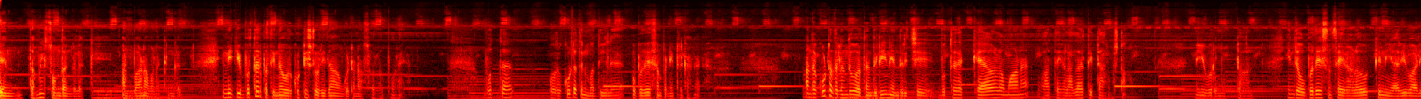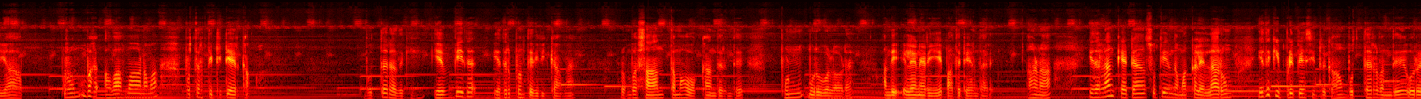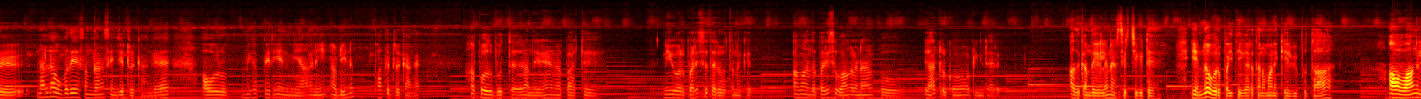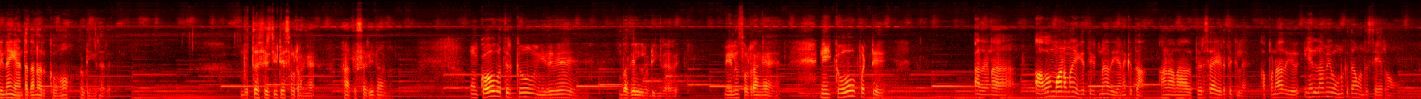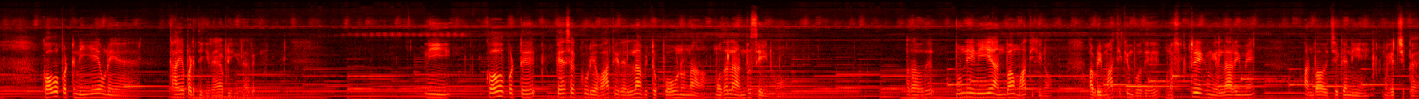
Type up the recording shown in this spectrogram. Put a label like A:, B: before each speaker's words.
A: என் தமிழ் சொந்தங்களுக்கு அன்பான வணக்கங்கள். இன்றைக்கி புத்தர் பற்றின ஒரு குட்டி ஸ்டோரி தான் உங்கள்கிட்ட நான் சொல்ல போகிறேன் புத்தர் ஒரு கூட்டத்தின் மத்தியில் உபதேசம் பண்ணிகிட்ருக்காங்க அந்த கூட்டத்திலேருந்து ஒருத்தன் திடீர்னு எந்திரிச்சு புத்தரை கேவலமான வார்த்தைகளால் திட்ட ஆரம்பிச்சிட்டான். நீ ஒரு முட்டாள். இந்த உபதேசம் செய்கிற அளவுக்கு நீ அறிவாளியா? ரொம்ப அவமானமாக புத்தரை திட்டிகிட்டே இருக்கான். புத்தர் அதுக்கு எவ்வித எதிர்ப்பும் தெரிவிக்காமல் ரொம்ப சாந்தமாக உக்காந்துருந்து புன்முறுவலோட அந்த இளைஞரையே பார்த்துட்டே இருந்தார். ஆனால் இதெல்லாம் கேட்டேன் சுற்றி இருந்த மக்கள் எல்லாரும் எதுக்கு இப்படி பேசிகிட்டு இருக்கான்? புத்தர் வந்து ஒரு நல்ல உபதேசம் தான் செஞ்சிட்ருக்காங்க அவர் மிகப்பெரிய ஞானி அப்படின்னு பார்த்துட்ருக்காங்க அப்போது புத்தர் அந்த இளைஞனை பார்த்து நீ ஒரு பரிசு தர ஒருத்தனுக்கு அவன் அந்த பரிசு வாங்கலைன்னா இப்போது யார் இருக்கும் அப்படிங்கிறாரு. அதுக்கு அந்த இளைஞர் சிரிச்சுக்கிட்டு என்ன ஒரு பைத்தியகாரத்தனமான கேள்வி புத்தா? அவன் வாங்கலைன்னா என்கிட்ட தானே இருக்கும்? அப்படிங்கிறாரு. புத்தர் சிரிச்சுக்கிட்டே சொல்கிறாங்க அது சரிதான். உன் கோபத்திற்கும் இதுவே பதில் அப்படிங்கிறாரு. மேலும் சொல்கிறாங்க நீ கோவப்பட்டு அதை நான் அவமானமாக ஏற்றுக்கிட்டேன்னா அது எனக்கு தான் ஆனால் நான் அதை பெருசாக எடுத்துக்கல. அப்போனா அது எல்லாமே உனக்கு தான் வந்து சேரும். கோவப்பட்டு நீயே உன்னைய காயப்படுத்திக்கிற அப்படிங்கிறாரு. நீ கோவப்பட்டு பேசக்கூடிய வார்த்தைகள் எல்லாம் விட்டு போகணுன்னா முதல்ல அன்பு செய்யணும். அதாவது உன்னை நீயே அன்பாக மாற்றிக்கணும் அப்படி மாற்றிக்கும் போது உன்னை சுற்றி இருக்கிறவங்க எல்லாரையுமே அன்பாக வச்சுக்க நீ முயற்சிப்ப.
